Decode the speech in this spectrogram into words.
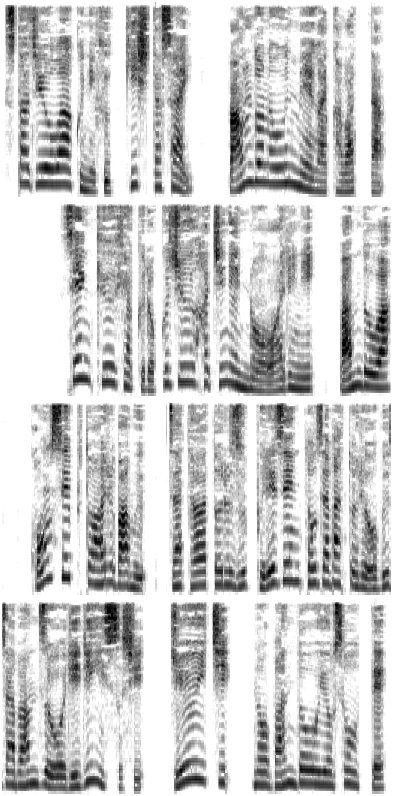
スタジオワークに復帰した際、バンドの運命が変わった。1968年の終わりに、バンドはコンセプトアルバム、ザ・タートルズ・プレゼント・ザ・バトル・オブ・ザ・バンズをリリースし、11のバンドを装って、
